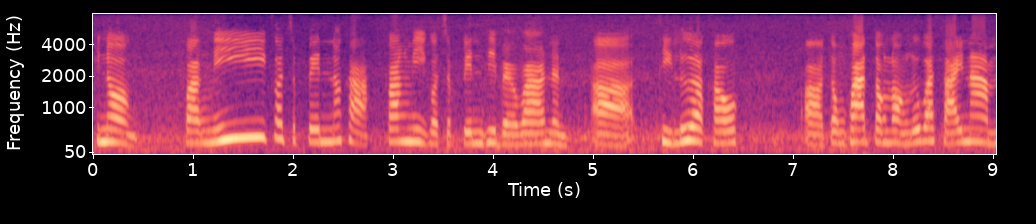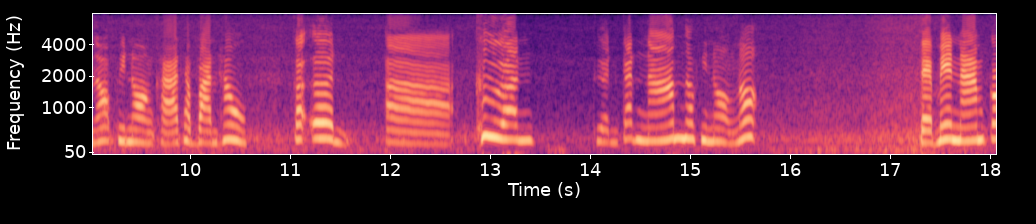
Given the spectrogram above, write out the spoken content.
พี่น้องฝั่งนี้ก็จะเป็นเนาะค่ะฝั่งนี้ก็จะเป็นที่แบบว่านั่นอ่าที่เลือกเขาอ่าตรงพานตรงหนองหรือว่าสายน้ำเนาะพี่น้องคะทบานเฮา ก็เอิญอ่าเขื่อนเขื่อนกั้นน้ำเนาะพี่น้องเนาะแต่แม่น้ำก็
